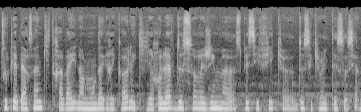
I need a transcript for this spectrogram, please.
toutes les personnes qui travaillent dans le monde agricole et qui relèvent de ce régime euh, spécifique euh, de sécurité sociale.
